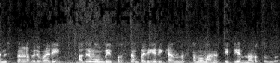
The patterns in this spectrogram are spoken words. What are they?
അനുസ്മരണ പരിപാടി. അതിനു മുമ്പ് ഈ പ്രശ്നം പരിഹരിക്കാനുള്ള ശ്രമമാണ് സി പി എം നടത്തുന്നത്.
